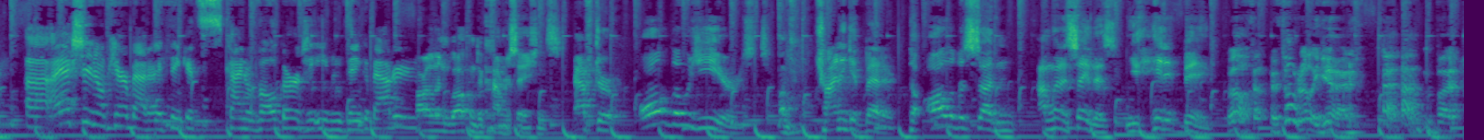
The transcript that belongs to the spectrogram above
Uh, I actually don't care about it. I think it's kind of vulgar to even think about it. Harlan, welcome to Conversations. After all those years of trying to get better, to all of a sudden, I'm going to say this, you hit it big. Well, it felt, it felt really good. but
